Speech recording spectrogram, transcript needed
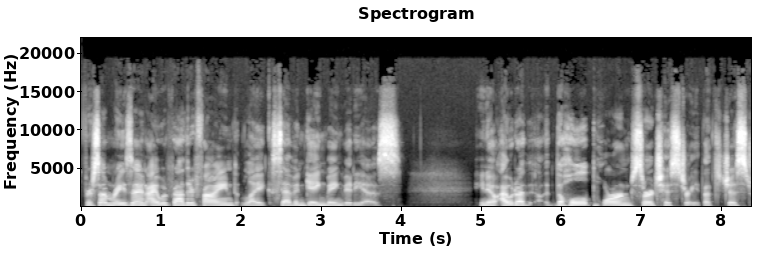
for some reason, I would rather find like seven gangbang videos you know, I would rather the whole porn search history. That's just,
